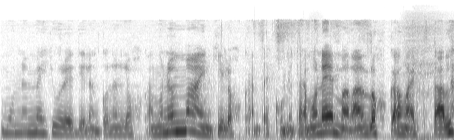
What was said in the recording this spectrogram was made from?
Mun emme juuri tilan konen lohkaan. Mun on mainkin lohkaan te kun tai mun emmalan lohkaan tällä.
